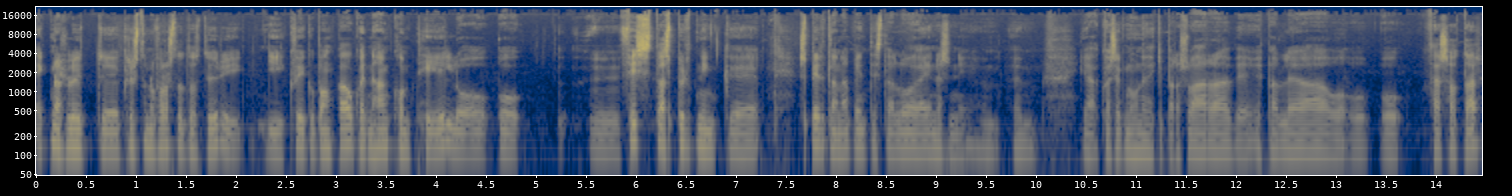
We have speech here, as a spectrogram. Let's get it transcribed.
egnar hlut Kristúnu Frostadóttur í, í Kvíkubanka og hvernig hann kom til og, og fyrsta spurning uh, spyrlana beintist að loða einasinni um, um já, hvers vegna hún hefði ekki bara svarað upphaflega og, og, og þess áttar.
